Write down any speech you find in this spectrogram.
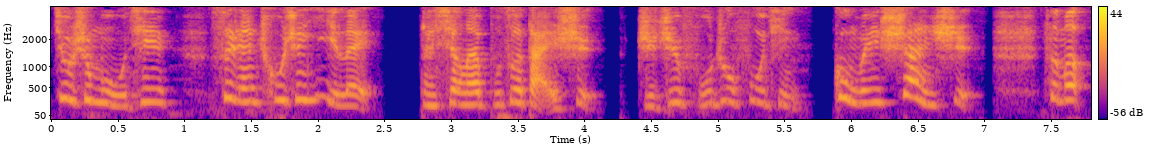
就是母亲虽然出身异类，但向来不做歹事，只知扶助父亲，共为善事。怎么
